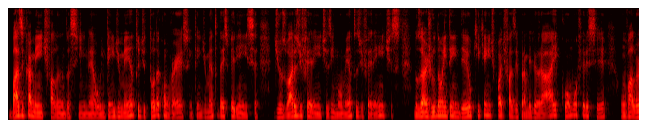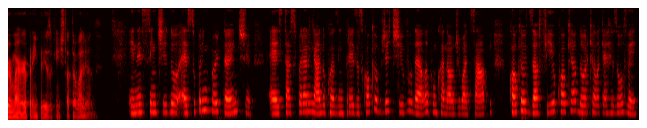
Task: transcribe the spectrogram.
basicamente falando assim, né, o entendimento de toda a conversa, o entendimento da experiência de usuários diferentes em momentos diferentes, nos ajudam a entender o que, que a gente pode fazer para melhorar e como oferecer um valor maior para a empresa que a gente está trabalhando. E nesse sentido, é super importante é, estar super alinhado com as empresas, qual que é o objetivo dela com o canal de WhatsApp, qual que é o desafio, qual que é a dor que ela quer resolver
